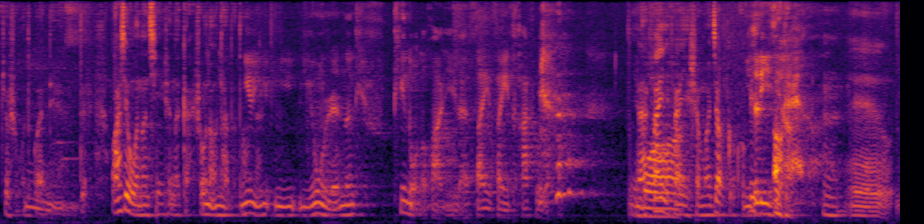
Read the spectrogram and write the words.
这是我的观点。对，而且我能亲身的感受到它的。你你你你用人能听听懂的话，你来翻译翻译他说的话，你来翻译翻译什么叫狗狗币？你的理解。OK 嗯，呃，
